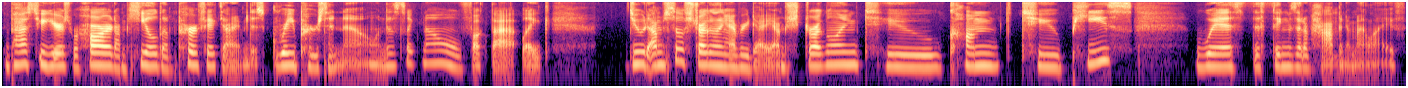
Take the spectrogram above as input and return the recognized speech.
the past two years were hard. I'm healed. I'm perfect. I'm this great person now. And it's like, no, fuck that. Like, dude, I'm still struggling every day. I'm struggling to come to peace with the things that have happened in my life.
